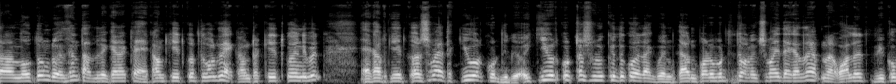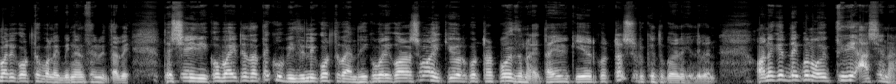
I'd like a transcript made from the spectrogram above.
যারা নতুন রয়েছেন, তাদের এখানে একটা অ্যাকাউন্ট ক্রিয়েট করতে বলবে। অ্যাকাউন্টটা ক্রিয়েট করে নেবেন। অ্যাকাউন্ট ক্রিয়েট করার সময় একটা কিউআর কোড দিবে। ওই কিউআর কোডটা সুরক্ষিত করে রাখবেন। কারণ পরবর্তীতে অনেক সময় দেখা যায় আপনার ওয়ালেট রিকভারি করতে বলে বিনান্সের ভিতরে। তো সেই রিকভারিটা যাতে খুব ইজিলি করতে পারেন। রিকভারি করার সময় ওই কিউআর কোডটার প্রয়োজন হয়। তাই ওই কিউআর কোডটা সুরক্ষিত করে রেখে দেবেন। অনেকের দেখবেন ওয়েব থ্রি আসে না।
